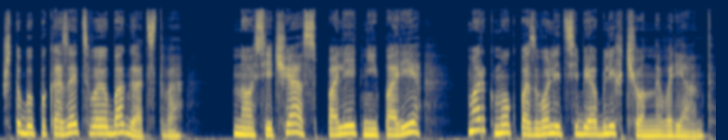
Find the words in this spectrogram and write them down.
чтобы показать свое богатство. Но сейчас, по летней паре, Марк мог позволить себе облегченный вариант.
